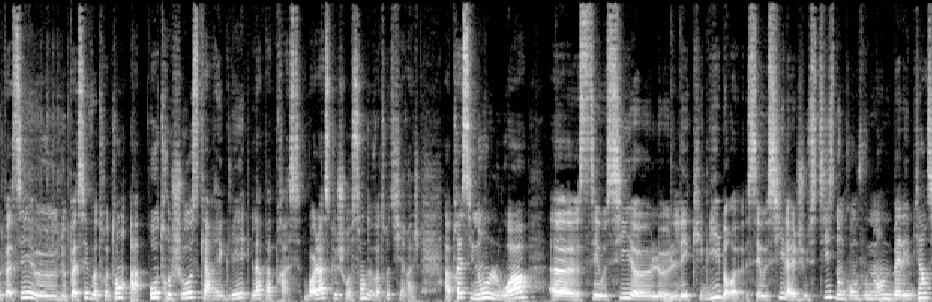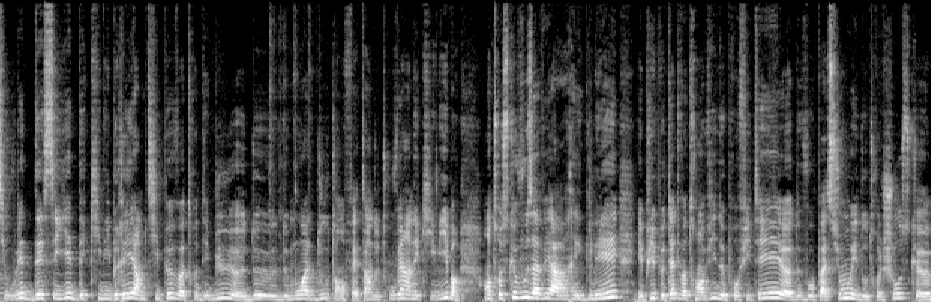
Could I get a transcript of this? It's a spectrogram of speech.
passer, euh, de passer votre temps à autre chose qu'à régler la paperasse. Voilà ce que je ressens de votre tirage. Après, sinon, loi, euh, c'est aussi euh, l'équilibre, c'est aussi la justice. Donc, on vous demande bel et bien, si vous voulez, d'essayer d'équilibrer un petit peu votre début de, mois d'août, en fait, hein, de trouver un équilibre entre ce que vous avez à régler et puis peut-être votre envie de profiter de vos passions et d'autres choses que,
